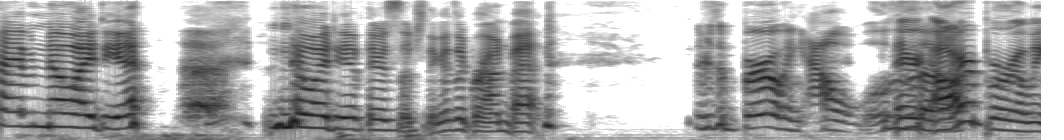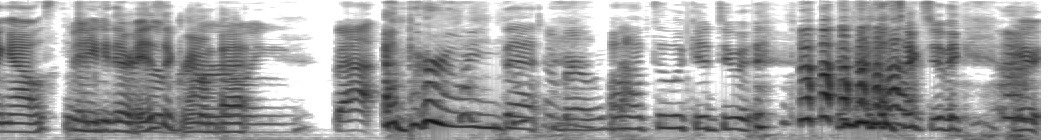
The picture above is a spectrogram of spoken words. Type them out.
I have no idea. No idea if there's such thing as a ground bat. There's a burrowing owl. There so are burrowing owls. Maybe, there there's is a ground bat. bat. A burrowing bat. A burrowing bat. I'll have to look into it. and then I'll text you like, there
